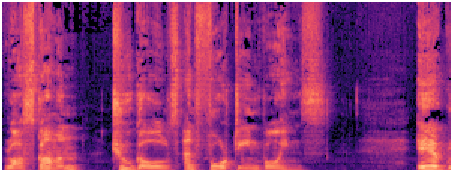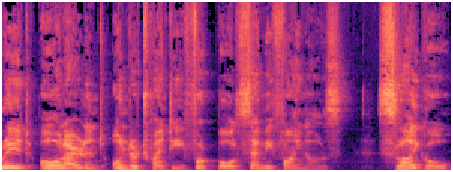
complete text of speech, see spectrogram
Roscommon 2 goals and 14 points. A grade All Ireland Under 20 Football Semi Finals. Sligo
